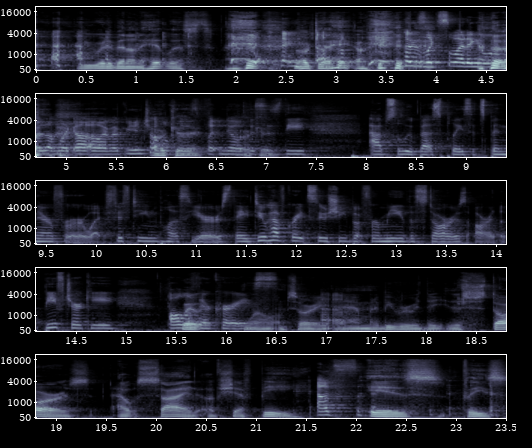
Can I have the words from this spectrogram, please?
we would have been on a hit list. okay, okay. I was like sweating a little bit. I'm like, oh, I might be in trouble for this. But no, this is the absolute best place. It's been there for what, 15 plus years. They do have great sushi, but for me, the stars are the beef jerky, all Wait, of their curries. Well, I'm sorry. Uh-oh. I'm going to be rude. The, the stars outside of Chef Bee Outside, is, please.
